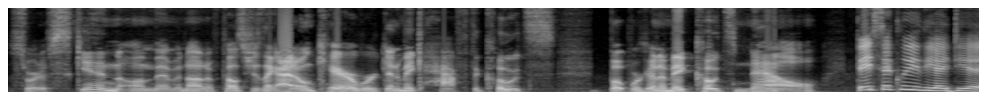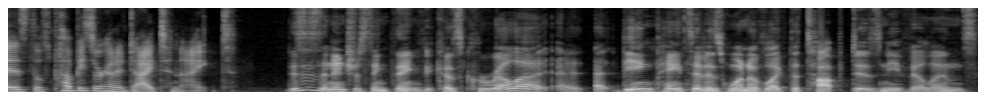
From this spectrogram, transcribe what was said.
sort of skin on them and not enough pelts. She's like, I don't care. We're gonna make half the coats, but we're gonna make coats now. Basically, the idea is those puppies are gonna die tonight. This is an interesting thing because Cruella, at, at being painted as one of like the top Disney villains,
